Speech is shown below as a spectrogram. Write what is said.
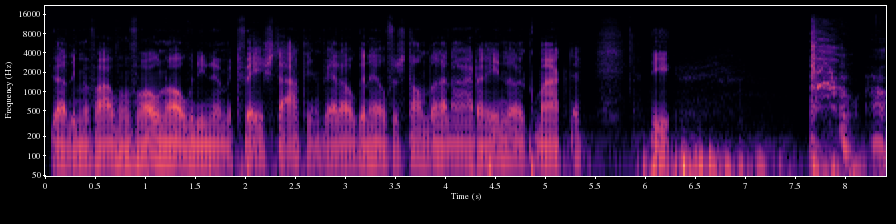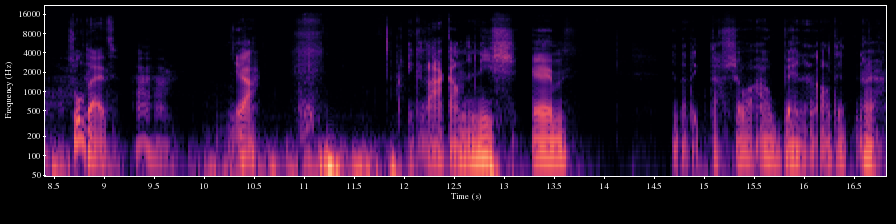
Terwijl die mevrouw van Vroonhoven, die nummer 2 staat, en verder ook een heel verstandige en aardige indruk maakte, die, Gezondheid. ja, ik raak aan de nies. Ehm, en dat ik toch zo oud ben en altijd, nou ja,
